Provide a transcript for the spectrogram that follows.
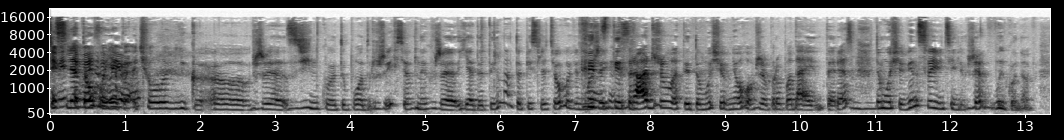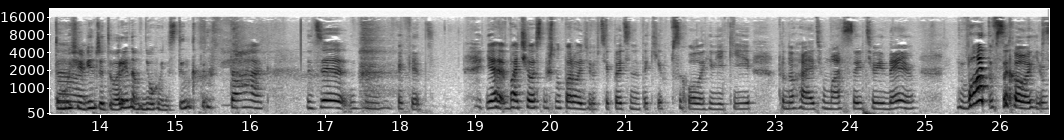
Після того, як чоловік е, вже з жінкою типу одружився, в них вже є дитина, то після цього він може йти зраджувати, тому що в нього вже пропадає інтерес, тому що він свою ціль вже виконав, тому що він же тварина, в нього інстинкти. Так, це ну, капець. Я бачила смішну пародію в Тіктоці на таких психологів, які продвигають у маси цю ідею. Багато психологів.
